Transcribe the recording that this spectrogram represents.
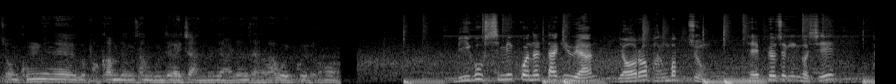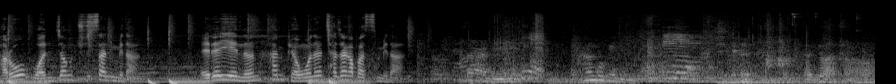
좀 국민의 그 법감정상 문제가 있지 않느냐 이런 생각을 하고 있고요. 미국 시민권을 따기 위한 여러 방법 중 대표적인 것이 바로 원정 출산입니다. LA에는 한 병원을 찾아가 봤습니다. 사람이 한국인입니다. 지금 여기 와서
